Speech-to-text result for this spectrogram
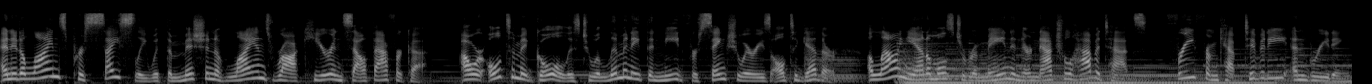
and it aligns precisely with the mission of Lions Rock here in South Africa. Our ultimate goal is to eliminate the need for sanctuaries altogether, allowing animals to remain in their natural habitats, free from captivity and breeding.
